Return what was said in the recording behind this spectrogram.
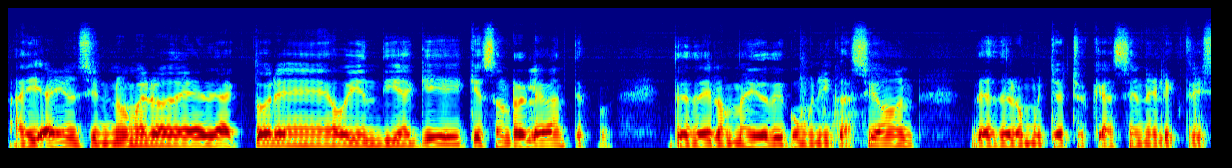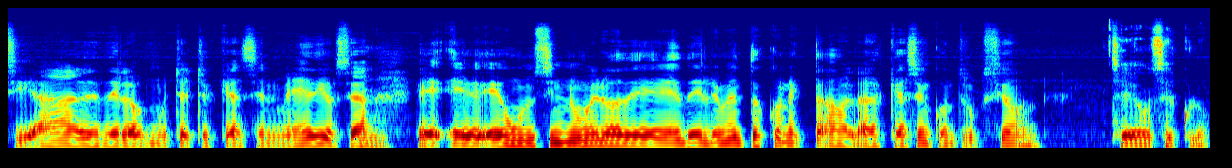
Hay, hay un sinnúmero de, de actores hoy en día que, que son relevantes, desde los medios de comunicación, desde los muchachos que hacen electricidad, desde los muchachos que hacen medios, o sea, Mm. eh, es, es un sinnúmero de, de elementos conectados, las que hacen construcción. Sí, es un círculo.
